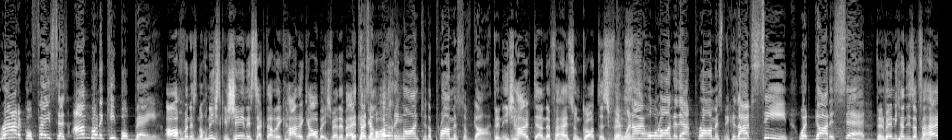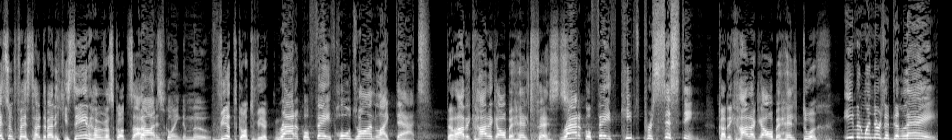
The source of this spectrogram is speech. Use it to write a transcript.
radical faith says, I'm going to keep obeying. Auch wenn es noch nicht geschehen ist, sagt der radikale Glaube, ich werde weiter Because I'm holding gehorchen. on to the promise of God. Denn ich halte an der Verheißung Gottes And fest. when I hold on to that promise because I've seen what God has said, Denn wenn ich an dieser Verheißung festhalte, weil ich gesehen habe, was Gott God sagt, is going to move. wird Gott wirken. Radical faith holds on like that. Der radikale Glaube hält fest. Radical faith keeps persisting. Radikaler Glaube hält durch. Even when there's a delay,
